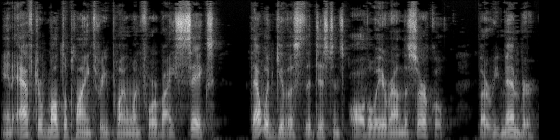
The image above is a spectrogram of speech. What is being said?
and after multiplying 3.14 by 6, that would give us the distance all the way around the circle. But remember,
